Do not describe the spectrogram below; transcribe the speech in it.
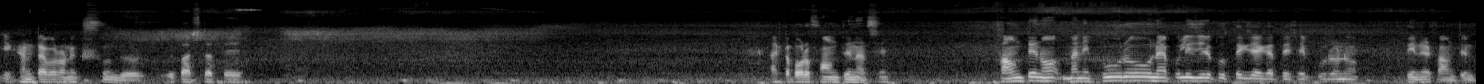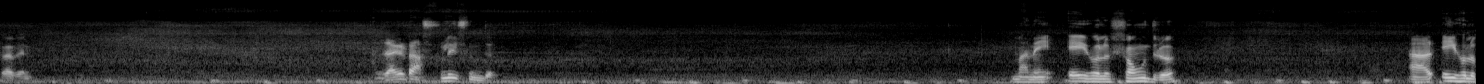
এখানটা আবার অনেক সুন্দর। ওই পাশটাতে একটা বড় ফাউন্টেন আছে। ফাউন্টেন মানে পুরো নেপোলি জুড়ে প্রত্যেক জায়গাতে সেই পুরনো দিনের ফাউন্টেন পাবেন। জায়গাটা আসলেই সুন্দর। মানে এই হলো সমুদ্র। আর এই হলো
